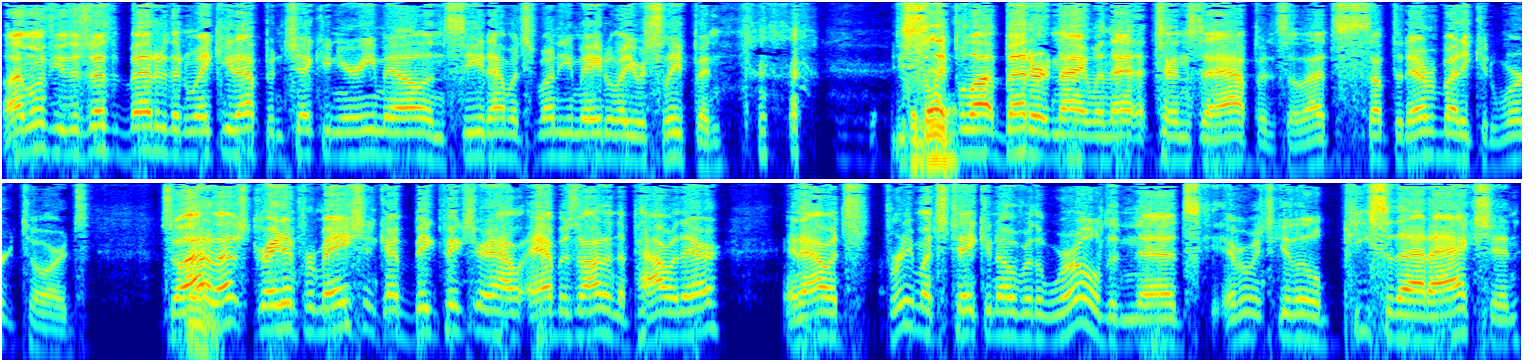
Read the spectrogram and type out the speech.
I'm with you. There's nothing better than waking up and checking your email and seeing how much money you made while you were sleeping. you sleep a lot better at night when that tends to happen. So that's something everybody can work towards. So Adam, that's great information. Got a big picture of how Amazon and the power there, and how it's pretty much taken over the world, and uh, it's, everyone's get a little piece of that action.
